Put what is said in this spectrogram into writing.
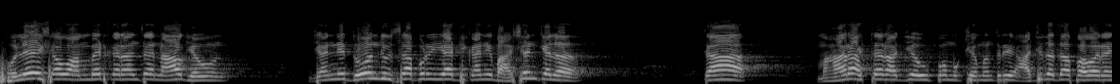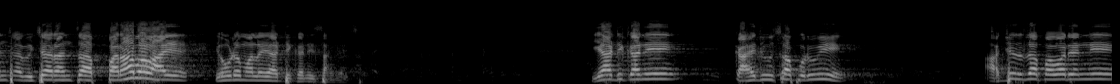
फुले शाहू आंबेडकरांचं नाव घेऊन ज्यांनी दोन दिवसापूर्वी या ठिकाणी भाषण केलं त्या महाराष्ट्र राज्य उपमुख्यमंत्री अजितदादा पवार यांच्या विचारांचा पराभव आहे एवढं मला या ठिकाणी सांगायचं या ठिकाणी काही दिवसापूर्वी अजितदादा पवार यांनी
